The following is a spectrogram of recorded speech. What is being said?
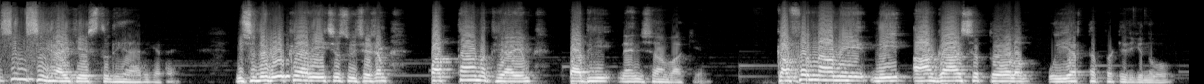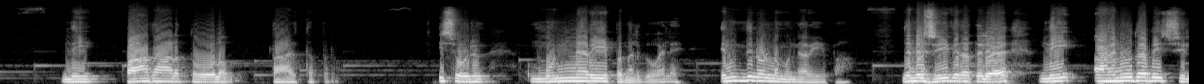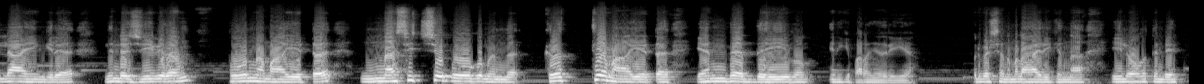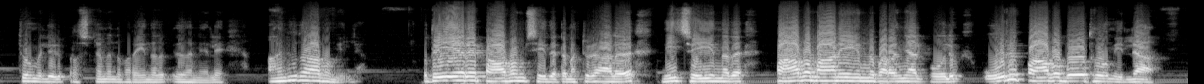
പ്രശംസിഹായിക്ക് സ്തുതിയായിരിക്കട്ടെ വിശുദ്ധ ലൂക്ക അറിയിച്ച സുവിശേഷം പത്താം അധ്യായം പതിനഞ്ചാം വാക്യം. കഫർനാമേ നീ ആകാശത്തോളം ഉയർത്തപ്പെട്ടിരിക്കുന്നുവോ? നീ പാതാളത്തോളം താഴ്ത്തപ്പെടും. ഈശോ ഒരു മുന്നറിയിപ്പ് നൽകുക അല്ലെ? എന്തിനുള്ള മുന്നറിയിപ്പാ? നിന്റെ ജീവിതത്തിൽ നീ അനുദപിച്ചില്ല എങ്കിൽ നിന്റെ ജീവിതം പൂർണമായിട്ട് നശിച്ചു പോകുമെന്ന് കൃത്യമായിട്ട് എന്റെ ദൈവം എനിക്ക് പറഞ്ഞു തരിക. ഒരുപക്ഷെ നമ്മളായിരിക്കുന്ന ഈ ലോകത്തിന്റെ ഏറ്റവും വലിയൊരു പ്രശ്നം എന്ന് പറയുന്നത് ഇത് തന്നെയല്ലേ? അനുതാപമില്ല. ഒത്തിരിയേറെ പാപം ചെയ്തിട്ട് മറ്റൊരാൾ നീ ചെയ്യുന്നത് പാപമാണ് എന്ന് പറഞ്ഞാൽ പോലും ഒരു പാപബോധവും ഇല്ല.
